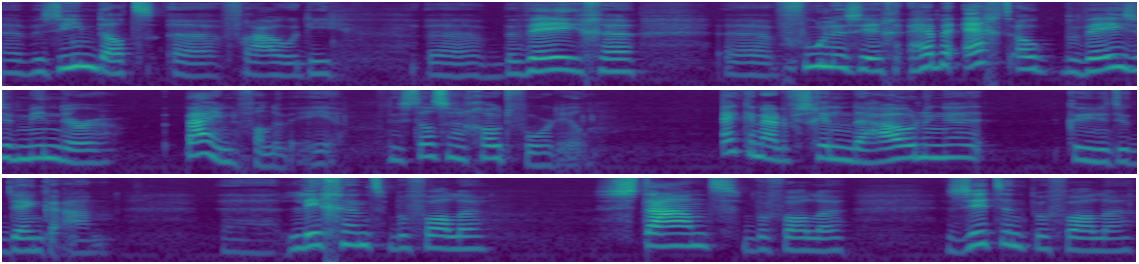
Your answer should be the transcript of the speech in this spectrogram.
uh, we zien dat uh, vrouwen die bewegen, voelen zich, hebben echt ook bewezen minder pijn van de weeën. Dus dat is een groot voordeel. Kijken naar de verschillende houdingen kun je natuurlijk denken aan liggend bevallen, staand bevallen, zittend bevallen,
